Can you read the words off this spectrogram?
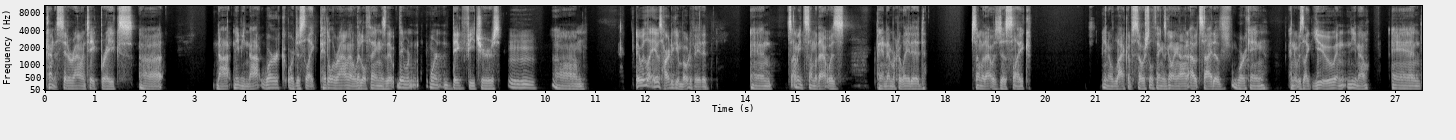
kind of sit around, take breaks, uh, not maybe not work or just like piddle around on little things that they weren't weren't big features. Mm-hmm. Um, it was like it was hard to get motivated, and so I mean some of that was pandemic related some of that was just like you know lack of social things going on outside of working and it was like you and you know and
